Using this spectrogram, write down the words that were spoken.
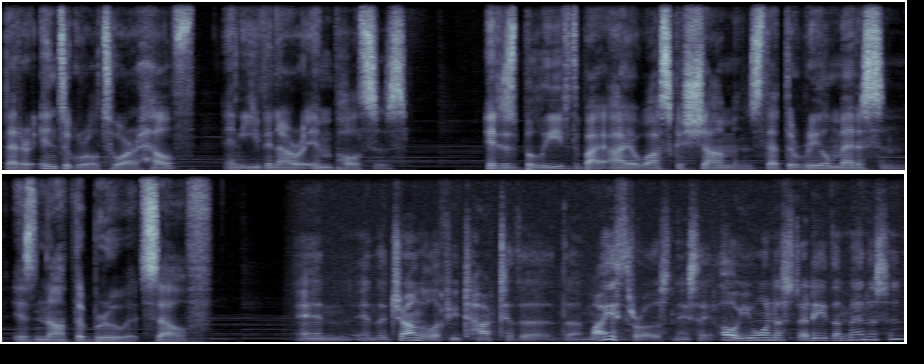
that are integral to our health and even our impulses. It is believed by ayahuasca shamans that the real medicine is not the brew itself. And in the jungle, if you talk to the, the maestros and they say, Oh, you want to study the medicine?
